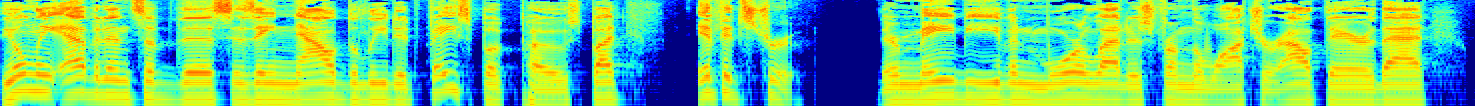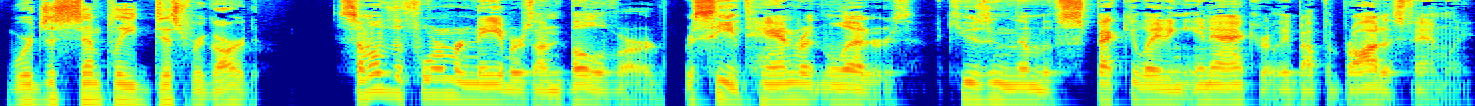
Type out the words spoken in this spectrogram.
The only evidence of this is a now deleted Facebook post, but if it's true, there may be even more letters from the Watcher out there that were just simply disregarded. Some of the former neighbors on Boulevard received handwritten letters accusing them of speculating inaccurately about the Broaddus family.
